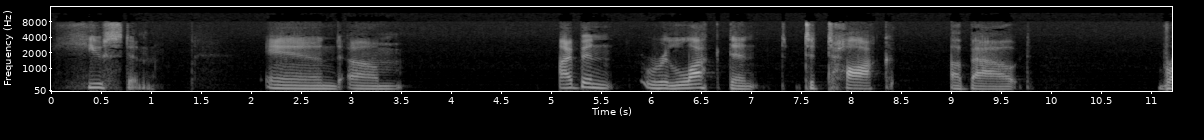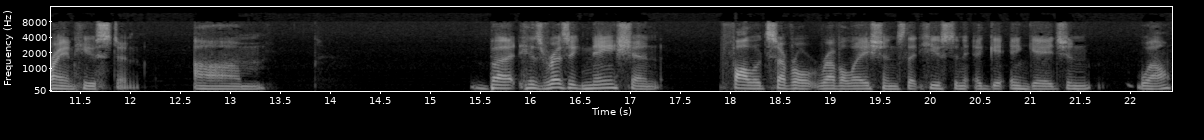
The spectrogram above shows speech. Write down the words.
Houston. And um, I've been reluctant to talk about Brian Houston. Um, but his resignation followed several revelations that Houston engaged in, well,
